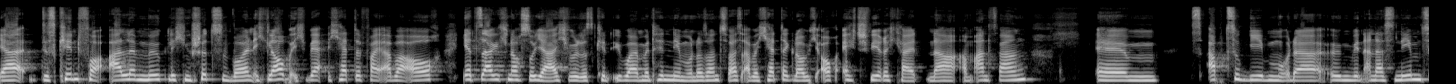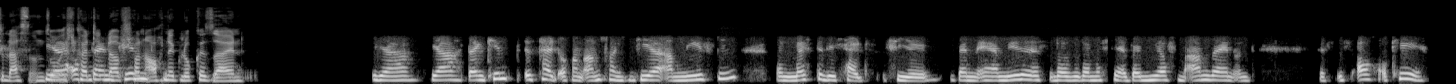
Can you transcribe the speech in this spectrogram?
ja, das Kind vor allem Möglichen schützen wollen. Ich glaube, ich wäre, ich hätte Fei aber auch, jetzt sage ich noch so, ja, ich würde das Kind überall mit hinnehmen oder sonst was, aber ich hätte, glaube ich, auch echt Schwierigkeiten da am Anfang, ähm, es abzugeben oder irgendwen anders nehmen zu lassen und so. Ja, ich könnte, glaube ich, schon auch eine Glucke sein. Ja, ja, dein Kind ist halt auch am Anfang dir am nächsten und möchte dich halt viel. Wenn er müde ist oder so, dann möchte er bei mir auf dem Arm sein und das ist auch okay.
